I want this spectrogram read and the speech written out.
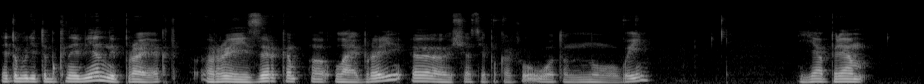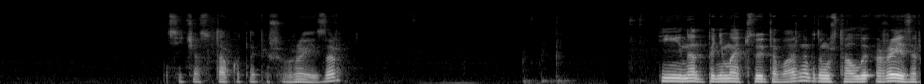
Это будет обыкновенный проект Razer э, Library. Сейчас э, я покажу, вот он новый. Я прям сейчас вот так вот напишу Razer. И надо понимать, что это важно, потому что Razer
